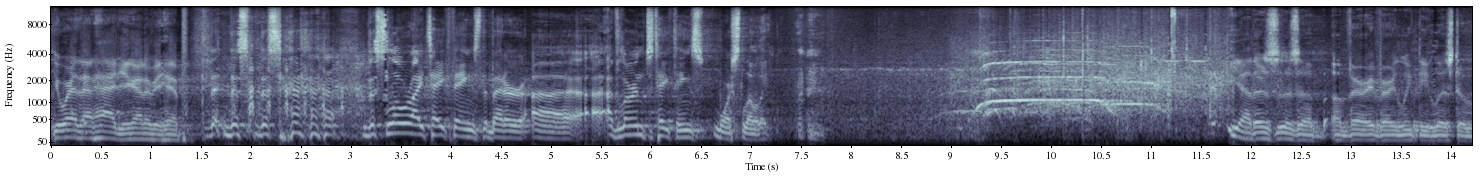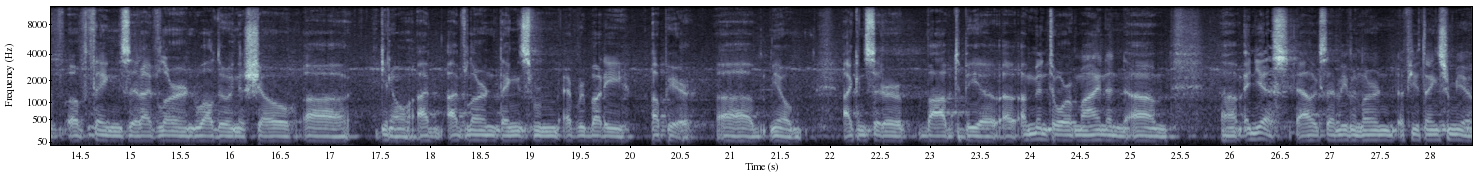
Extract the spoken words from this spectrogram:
You wear that hat, you got to be hip. the, the, the slower I take things, the better. Uh, I've learned to take things more slowly. Yeah, there's, there's a, a very, very lengthy list of, of things that I've learned while doing the show. Uh, you know, I've, I've learned things from everybody up here. Uh, you know, I consider Bob to be a, a a mentor of mine, and um, um, and yes, Alex, I've even learned a few things from you.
